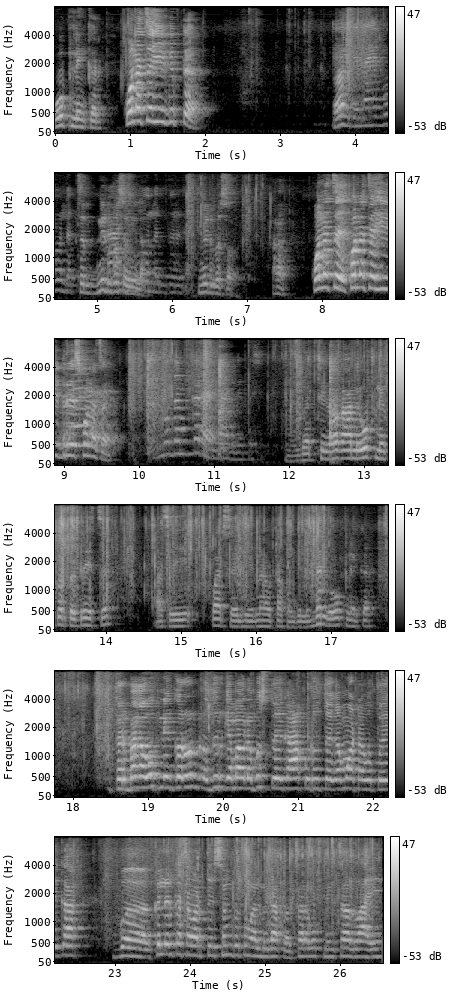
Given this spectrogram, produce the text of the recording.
ओपनिंग कर. कोणाचं हे गिफ्ट हा? चल नीट बसव हिला. नीट बसव. हा. कोणाचं आहे? कोणाचा ही ड्रेस कोणाचा आहे? मुद्दाम करायला लागले तशी बरं ठीक आहे. बघा आम्ही ओपनिंग करतो ड्रेसचं असं हे पार्सल हे नाव टाकून दिलं. धर ग ओपनिंग कर. तर बघा ओपनिंग करून दुर्गे मावला बसतोय का? आकूड होतोय का? मोठा होतोय का? ब कलर कसा वाटतोय समजा तुम्हाला मी दाखव चला ओपनिंग चालू आहे.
